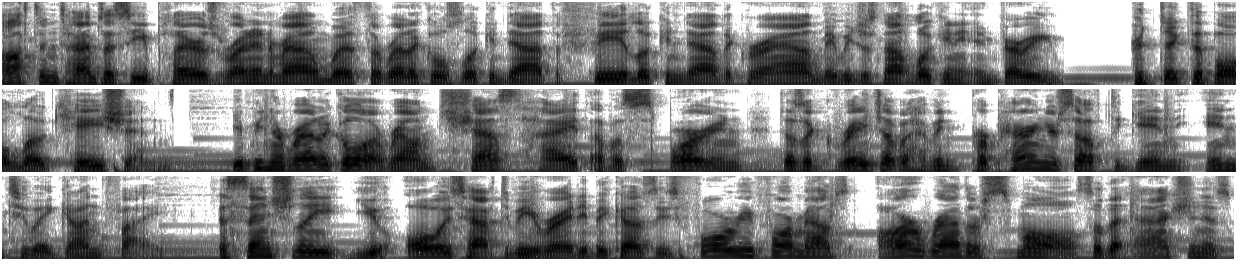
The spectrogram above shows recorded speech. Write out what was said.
Oftentimes I see players running around with the reticles looking down at the feet, looking down at the ground, maybe just not looking in very predictable locations. Keeping a reticle around chest height of a Spartan does a great job of having preparing yourself to get into a gunfight. Essentially, you always have to be ready because these 4v4 maps are rather small, so the action is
